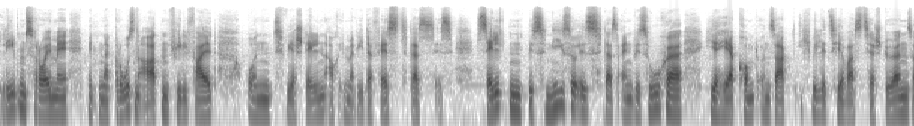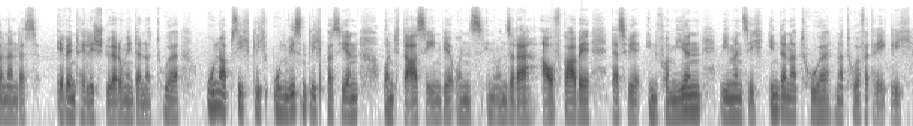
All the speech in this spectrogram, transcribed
Lebensräume mit einer großen Artenvielfalt und wir stellen auch immer wieder fest, dass es selten bis nie so ist, dass ein Besucher hierher kommt und sagt, ich will jetzt hier was zerstören, sondern dass eventuelle Störungen der Natur unabsichtlich, unwissentlich passieren. Und da sehen wir uns in unserer Aufgabe, dass wir informieren, wie man sich in der Natur naturverträglich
